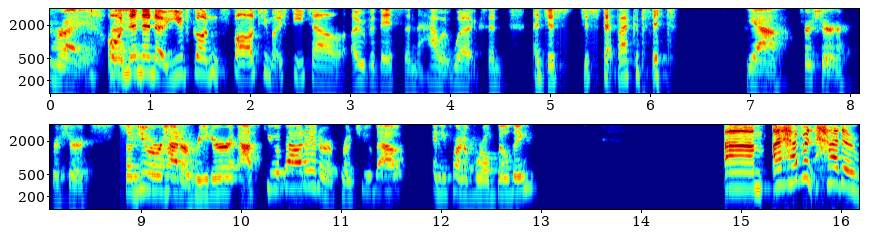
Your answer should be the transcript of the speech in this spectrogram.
Right. Or right. no, no, no, you've gone far too much detail over this and how it works and and just just step back a bit. Yeah, for sure, for sure. So have you ever had a reader ask you about it or approach you about any part of world building? Um, I haven't had a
